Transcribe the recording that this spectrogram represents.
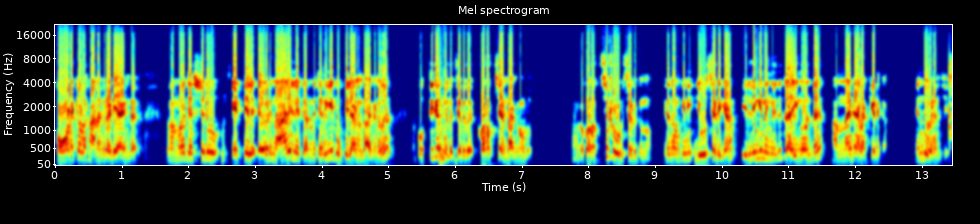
കോടയ്ക്കുള്ള സാധനമൊക്കെ റെഡി ആയിട്ടുണ്ട്. നമ്മൾ ജസ്റ്റ് ഒരു എട്ട് ഒരു നാല് ലിറ്ററിന്റെ ചെറിയ കുപ്പിയിലാണ് ഉണ്ടാക്കുന്നത് അപ്പൊ ഒത്തിരി ഒന്നുമില്ല ചെറുത് കുറച്ചേ ഉണ്ടാക്കുന്നുള്ളൂ അപ്പൊ കുറച്ച് ഫ്രൂട്ട്സ് എടുക്കുന്നു. ഇത് നമുക്കിനി ജ്യൂസ് എടുക്കാം ഇല്ലെങ്കിൽ നിങ്ങൾക്ക് കൈ കൊണ്ട് നന്നായിട്ട് ഇളക്കിയെടുക്കാം. എന്ത് വേണം ചെയ്യും?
